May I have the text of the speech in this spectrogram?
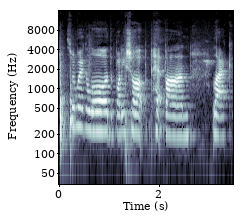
Swimwear Galore, The Body Shop, Petbarn, like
